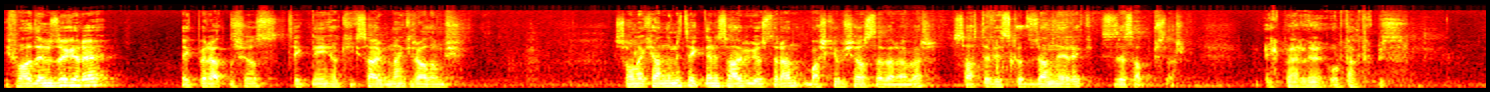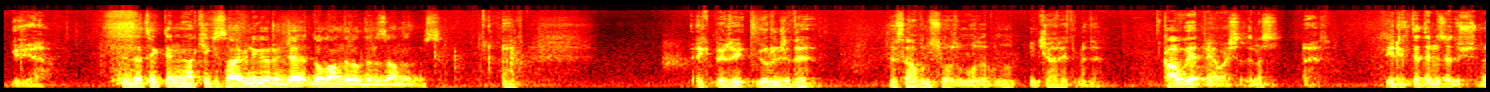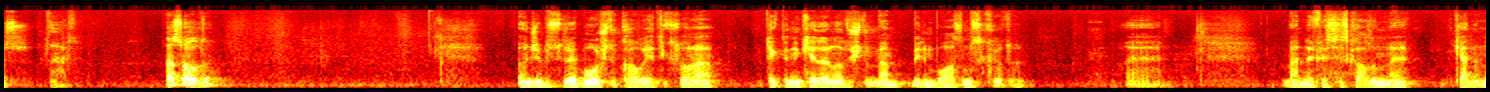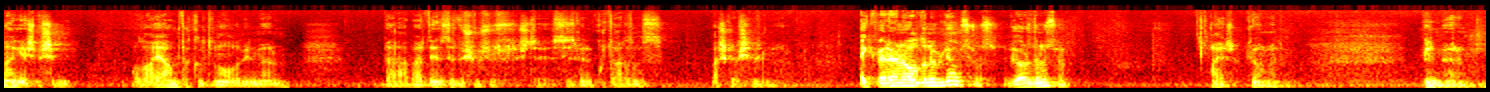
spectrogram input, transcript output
İfadenize göre Ekber adlı şahıs tekneyi hakiki sahibinden kiralamış. Sonra kendini teknenin sahibi gösteren başka bir şahısla beraber sahte vesika düzenleyerek size satmışlar. Ekber'le ortaktık biz. Güya. Siz de teknenin hakiki sahibini görünce dolandırıldığınızı anladınız. Ekber'i görünce de hesabını sordum. O da bunu inkar etmedi. Kavga etmeye başladınız. Birlikte denize düştünüz. Evet. Nasıl oldu? Önce bir süre boğuştuk, kavga ettik. Sonra teknenin kenarına düştüm. Ben benim boğazımı sıkıyordu. Ee, ben nefessiz kaldım ve kendimden geçmişim. O da ayağım takıldı ne oldu bilmiyorum. Beraber denize düşmüşüz. İşte siz beni kurtardınız. Başka bir şey bilmiyorum. Ekber'e ne olduğunu biliyor musunuz? Gördünüz mü? Hayır, görmedim. Bilmiyorum.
